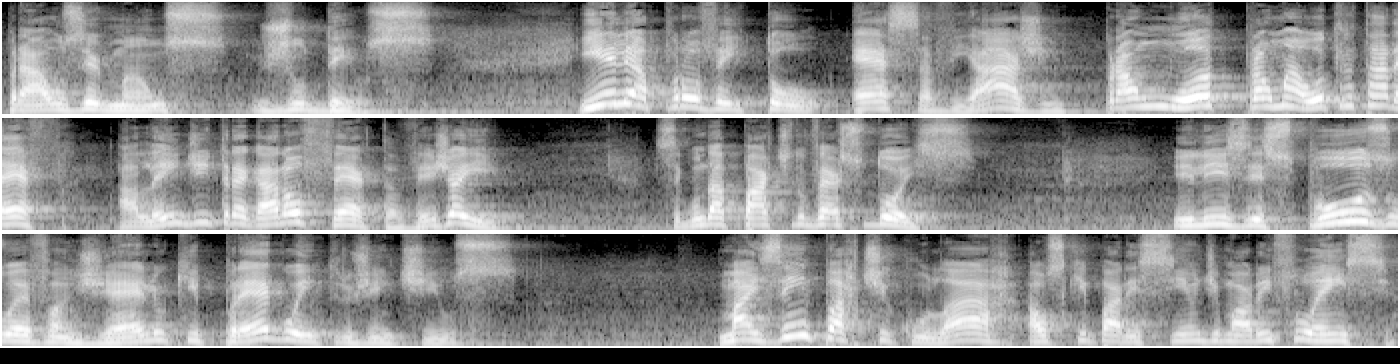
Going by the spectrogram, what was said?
para os irmãos judeus. E ele aproveitou essa viagem para um uma outra tarefa, além de entregar a oferta. Veja aí, segunda parte do verso 2 e lhes expus o evangelho que prego entre os gentios, mas em particular aos que pareciam de maior influência,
